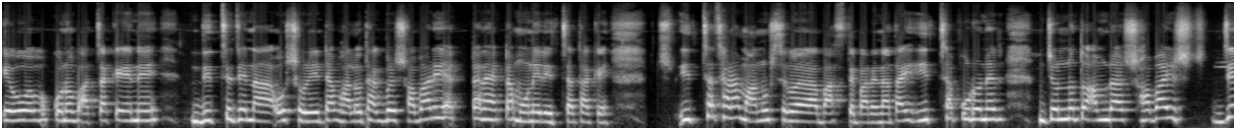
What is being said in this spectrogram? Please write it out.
কেউ কোনো বাচ্চাকে এনে দিচ্ছে যে না, ওর শরীরটা ভালো থাকবে। সবারই একটা না একটা মনের ইচ্ছা থাকে। ইচ্ছা ছাড়া মানুষ বাঁচতে পারে না। তাই ইচ্ছা পূরণের জন্য তো আমরা সবাই যে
